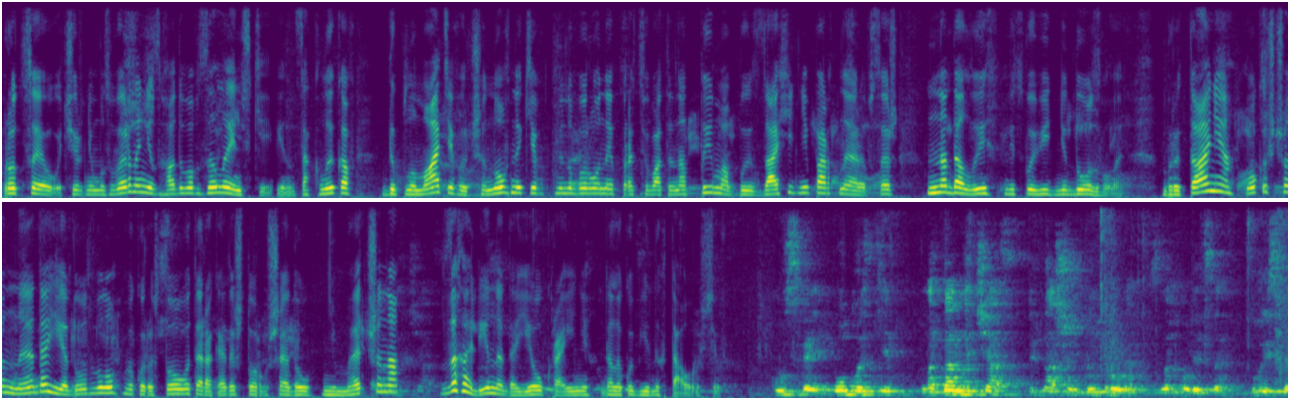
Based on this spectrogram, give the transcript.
Про це у вечірньому зверненні згадував Зеленський. Він закликав дипломатів і чиновників Міноборони працювати над тим, аби західні партнери все ж надали відповідні дозволи. Британія поки що не дає дозволу використовувати ракети Шторм Шедоу. Німеччина взагалі не дає Україні далекобійних таурусів. Курської області. На даний час під нашим контролем знаходиться близько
